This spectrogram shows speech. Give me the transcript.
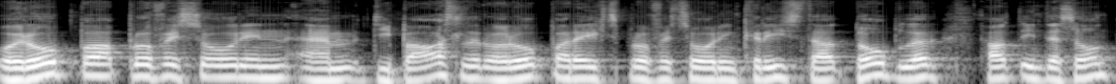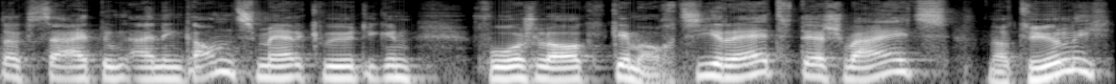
Europaprofessorin, ähm, die Basler Europarechtsprofessorin Christa Dobler, hat in der Sonntagszeitung einen ganz merkwürdigen Vorschlag gemacht. Sie rät der Schweiz natürlich,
